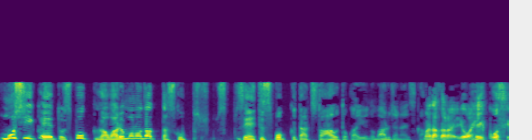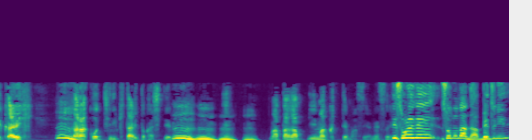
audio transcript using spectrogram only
もし、えっ、と、スポックが悪者だったスコップ、スえっ、と、スポックたちと会うとかいうのもあるじゃないですか。まあだから、要は平行世界うん。からこっちに来たりとかしてる。うん、うん、うん、うん。またがりまくってますよね、そういうで、それで、そのなんだ、別に、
